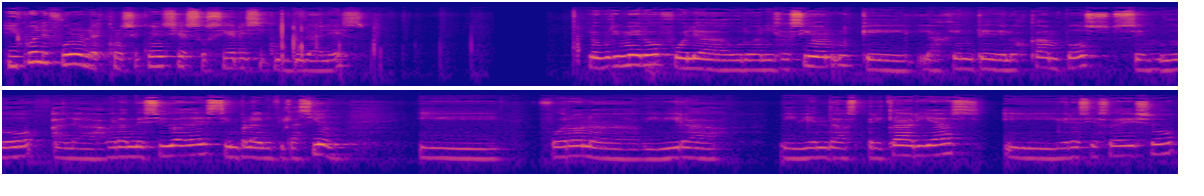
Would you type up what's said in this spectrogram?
¿Y cuáles fueron las consecuencias sociales y culturales? Lo primero fue la urbanización, que la gente de los campos se mudó a las grandes ciudades sin planificación y fueron a vivir a viviendas precarias y gracias a ello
